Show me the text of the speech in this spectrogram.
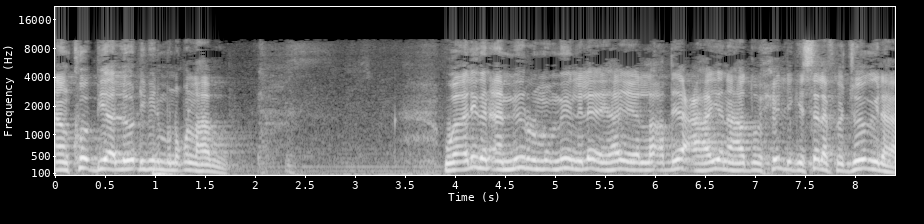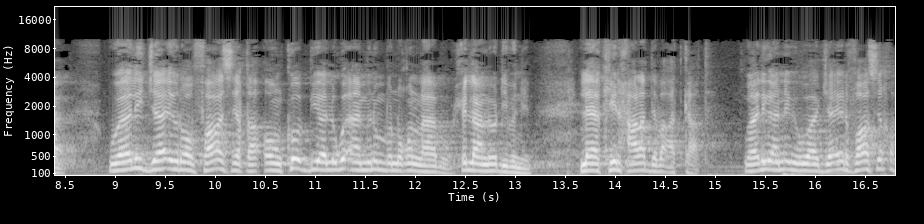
aan koobiyaa loo dhibin buu noqon lahaa buu. Waaligan amiirulmuminiin la leeyahay ee la adeecahayana hadduu xilligii salafka joogi lahaa waali jaa'iroo faasiqa oon koobiya lagu aaminun buu noqon lahaa buu xilli aan loo dhibanin laakiin xaaladii baa adkaatay. Waaliga annaga waa jaa'ir faasiqa.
